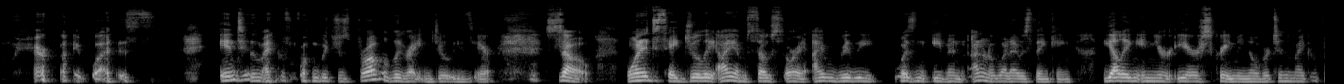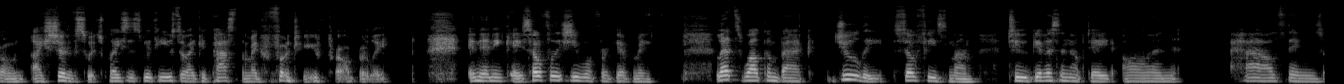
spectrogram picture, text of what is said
where I was into the microphone, which was probably right in Julie's ear. So, wanted to say, Julie, I am so sorry. I really wasn't even, I don't know what I was thinking, yelling in your ear, screaming over to the microphone. I should have switched places with you so I could pass the microphone to you properly. In any case, hopefully she will forgive me. Let's welcome back Julie, Sophie's mom, to give us an update on how things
